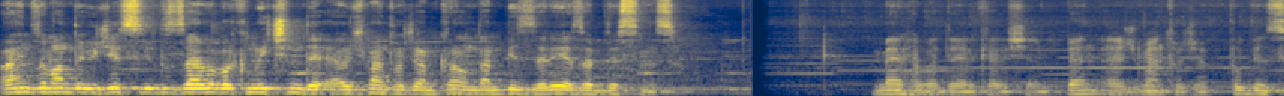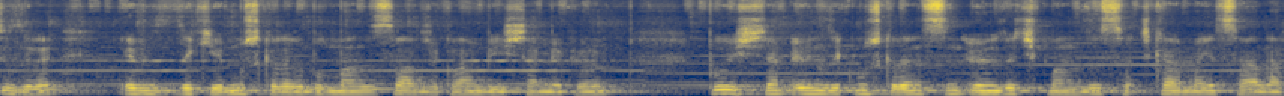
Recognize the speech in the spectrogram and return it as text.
Aynı zamanda ücretsiz yıldızlarla bakımı için de Ercüment Hocam kanalından bizlere yazabilirsiniz. Merhaba değerli kardeşlerim. Ben Ercüment Hoca. Bugün sizlere evinizdeki muskaları bulmanızı sağlayacak olan bir işlem yapıyorum. Bu işlem evinizdeki muskaların sizin önünüze çıkmanızı çıkarmayı sağlar.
